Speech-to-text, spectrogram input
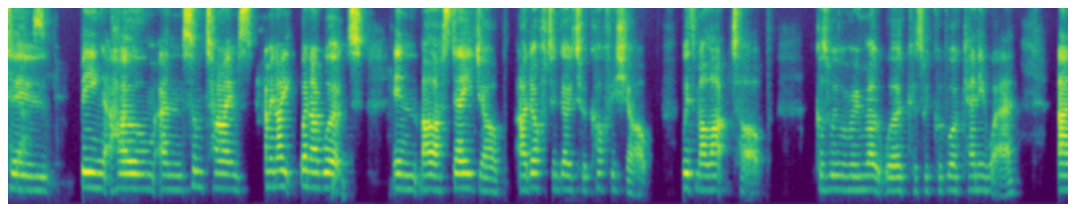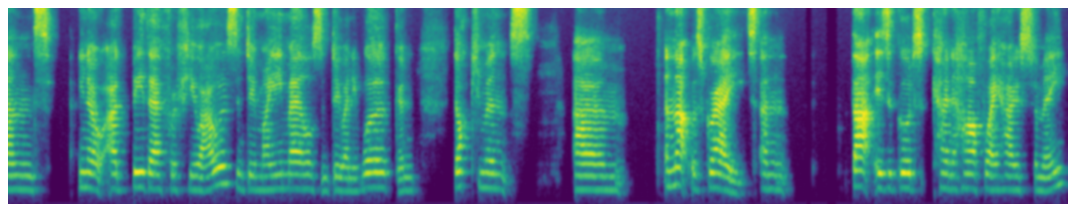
to yes. being at home. And sometimes, I mean, I when I worked in my last day job, I'd often go to a coffee shop with my laptop because we were remote workers, we could work anywhere. And you know, I'd be there for a few hours and do my emails and do any work and documents. Um, and that was great. And that is a good kind of halfway house for me,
